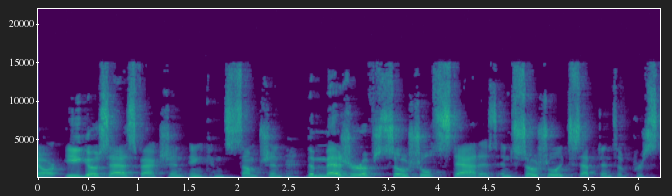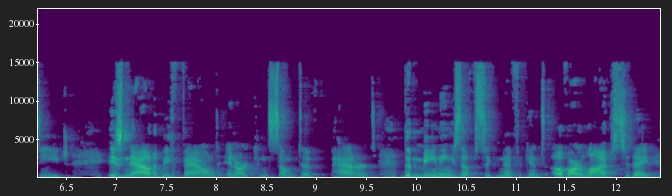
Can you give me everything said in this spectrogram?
our ego satisfaction in consumption. The measure of social status and social acceptance of prestige is now to be found in our consumptive patterns. The meanings of significance of our lives today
